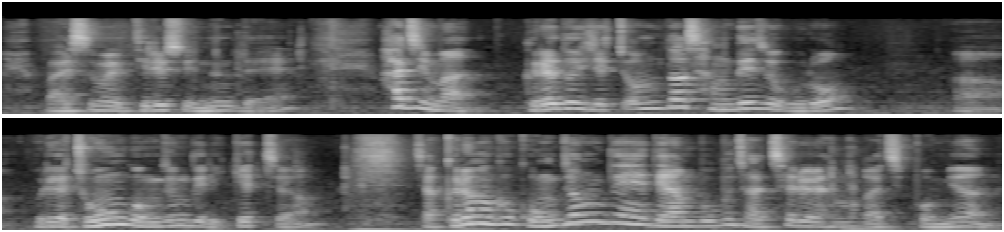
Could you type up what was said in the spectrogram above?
말씀을 드릴 수 있는데 하지만 그래도 이제 좀 더 상대적으로 어, 우리가 좋은 공정들이 있겠죠. 자 그러면 그 공정대에 대한 부분 자체를 한번 같이 보면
